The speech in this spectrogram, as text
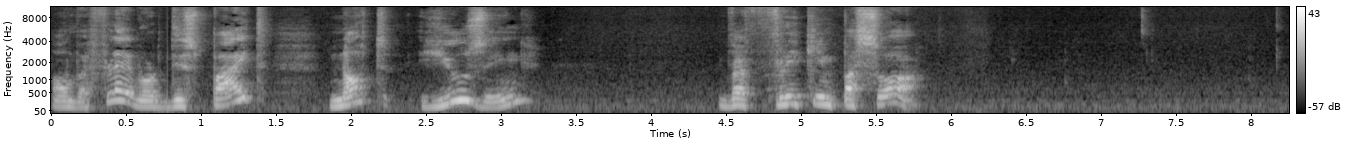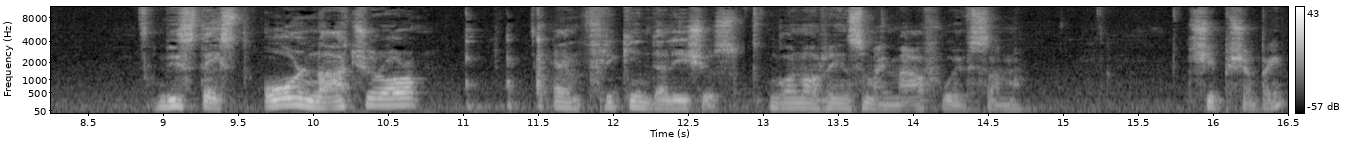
on the flavor despite not using the freaking passoa this tastes all natural and freaking delicious. I'm gonna rinse my mouth with some cheap champagne.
